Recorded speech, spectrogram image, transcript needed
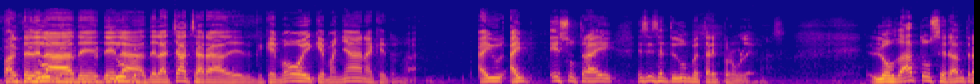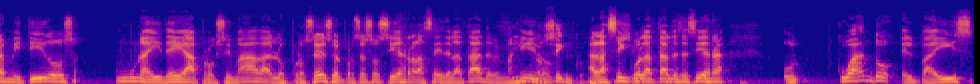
parte de la, de, de la, de la cháchara, de que voy, que mañana, que hay, hay, eso trae, esa incertidumbre trae problemas. Los datos serán transmitidos una idea aproximada, los procesos, el proceso cierra a las 6 de la tarde, me imagino. no, cinco. A las 5 de la tarde se cierra. ¿Cuándo el país,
